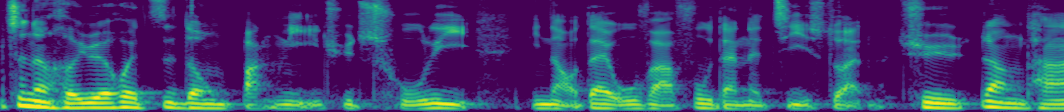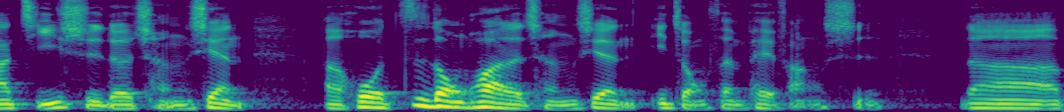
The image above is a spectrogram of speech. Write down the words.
智能合约会自动帮你去处理你脑袋无法负担的计算，去让它及时的呈现，呃，或自动化的呈现一种分配方式。那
